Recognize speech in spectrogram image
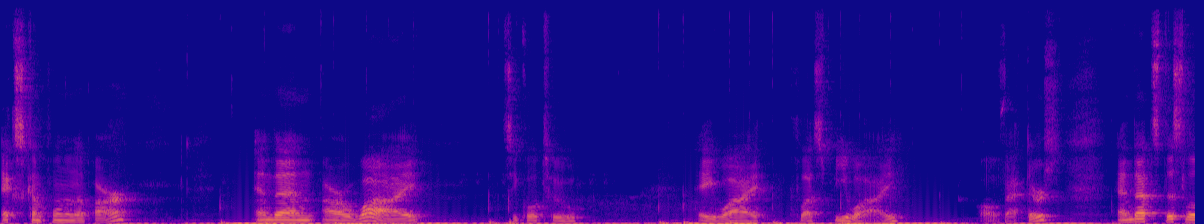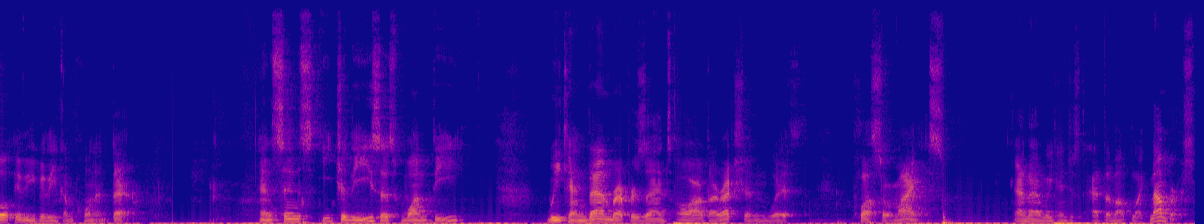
x component of r. And then ry is equal to ay plus by, all vectors. And that's this little itty bitty component there. And since each of these is 1D, we can then represent all our direction with plus or minus. And then we can just add them up like numbers.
